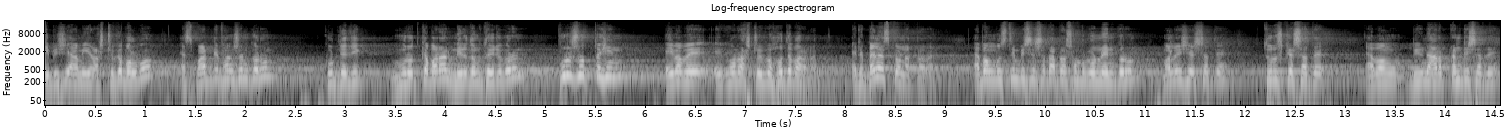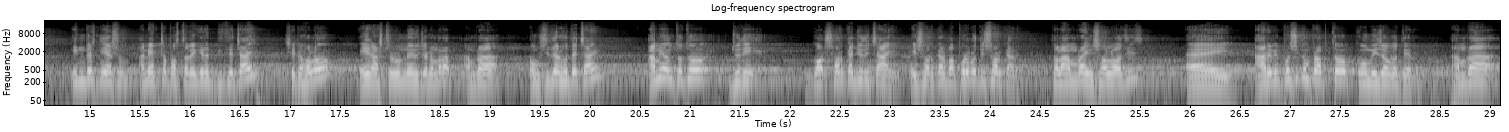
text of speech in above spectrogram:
এই বিষয়ে আমি রাষ্ট্রকে বলব স্মার্টলি ফাংশন করুন, কূটনৈতিক মুরদকে বাড়ান, মেরুদণ্ড তৈরি করুন পুরুষত্বহীন, এইভাবে এই কোনো রাষ্ট্র হতে পারে না। এটা ব্যালেন্স করুন আপনারা। এবং মুসলিম বিশ্বের সাথে আপনারা সম্পর্ক উন্নয়ন করুন, মালয়েশিয়ার সাথে, তুরস্কের সাথে, এবং বিভিন্ন আরব কান্ট্রির সাথে ইনভেস্ট নিয়ে আসুন। আমি একটা প্রস্তাব এখানে দিতে চাই, সেটা হলো, এই রাষ্ট্রের উন্নয়নের জন্য আমরা আমরা অংশীদার হতে চাই। আমি অন্তত যদি সরকার যদি চাই, এই সরকার বা পরবর্তী সরকার, তাহলে আমরা ইনশাআল্লাহ আজিজ, এই আরবি প্রশিক্ষণপ্রাপ্ত কর্মী জগতের আমরা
